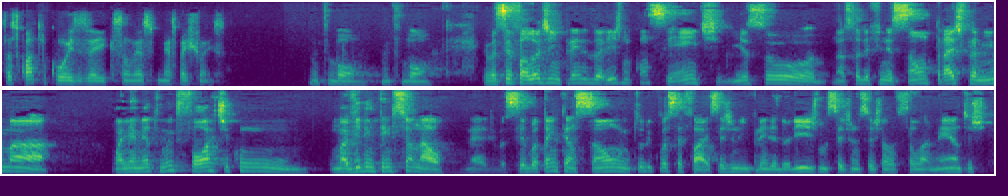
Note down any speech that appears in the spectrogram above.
essas quatro coisas aí que são minhas, minhas paixões. Muito bom, muito bom. Você falou de empreendedorismo consciente, e isso, na sua definição, traz para mim uma, um alinhamento muito forte com uma vida intencional, né? de você botar intenção em tudo que você faz, seja no empreendedorismo, seja nos seus relacionamentos,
